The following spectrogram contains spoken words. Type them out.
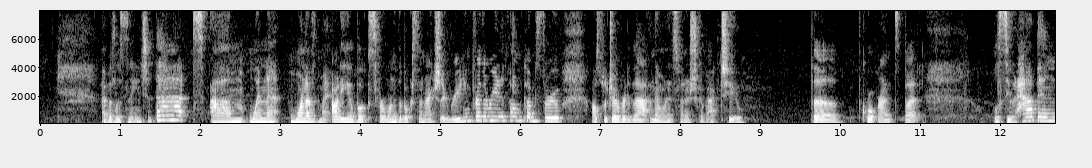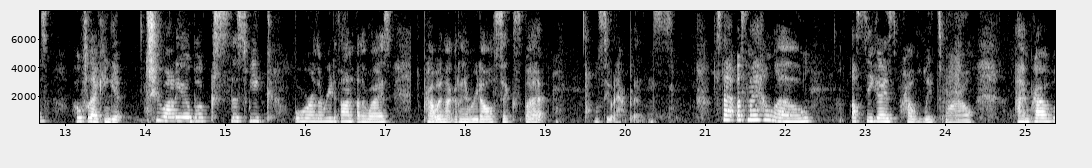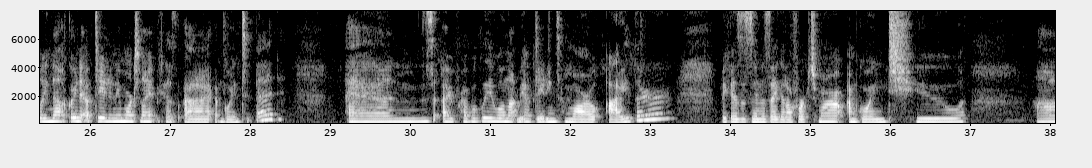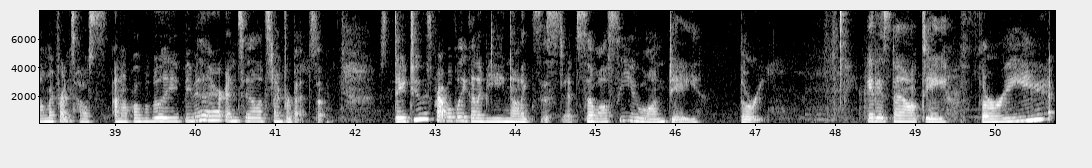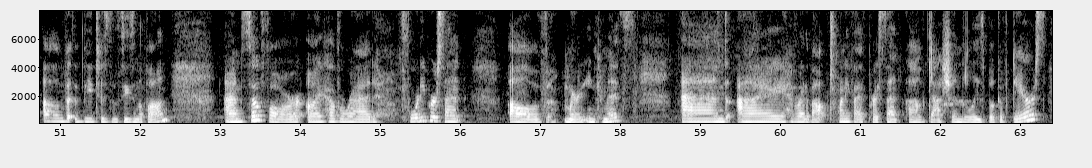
I've been listening to that. Um, when one of my audiobooks for one of the books I'm actually reading for the readathon comes through, I'll switch over to that and then when it's finished go back to the Cruel Prince, but we'll see what happens. Hopefully I can get two audiobooks this week for the readathon. Otherwise, probably not going to read all six, but we'll see what happens. So that was my hello. I'll see you guys probably tomorrow. I'm probably not going to update anymore tonight because I am going to bed. And I probably will not be updating tomorrow either because as soon as I get off work tomorrow I'm going to uh, my friend's house and I'll probably be there until it's time for bed. So day two is probably going to be non-existent. So I'll see you on day three. It is now day three of the Tis the Season-a-thon and so far I have read 40% of Merry Inkmas and I have read about 25% of Dash and Lily's Book of Dares.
